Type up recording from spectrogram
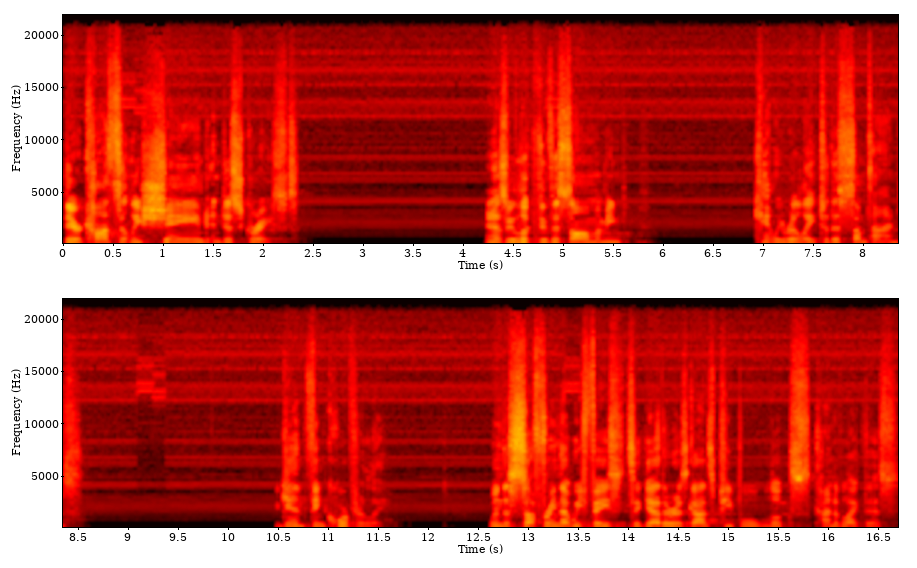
They are constantly shamed and disgraced. And as we look through the psalm, I mean, can't we relate to this sometimes? Again, think corporately. When the suffering that we face together as God's people looks kind of like this,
